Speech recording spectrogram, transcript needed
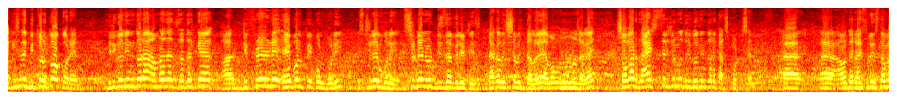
একই সাথে বিতর্কও করেন। দীর্ঘদিন ধরে আমরা যাদেরকে ডিফারেন্ট এবল পিপল বলি স্টুডেন্ট বলি স্টুডেন্ট উইথ ডিসেবিলিটিস ঢাকা বিশ্ববিদ্যালয় এবং অন্যান্য জায়গায়, সবার রাইটসের জন্য দীর্ঘদিন ধরে কাজ করছেন। আমাদের রাইসুল ইসলাম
